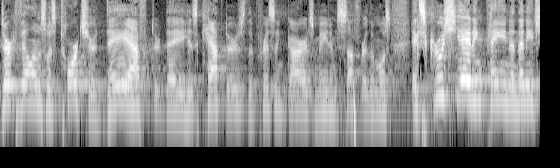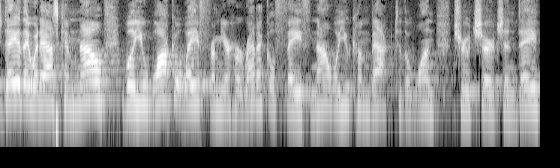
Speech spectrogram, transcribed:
Dirk Willems was tortured day after day. His captors, the prison guards, made him suffer the most excruciating pain. And then each day they would ask him, Now will you walk away from your heretical faith? Now will you come back to the one true church? And day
